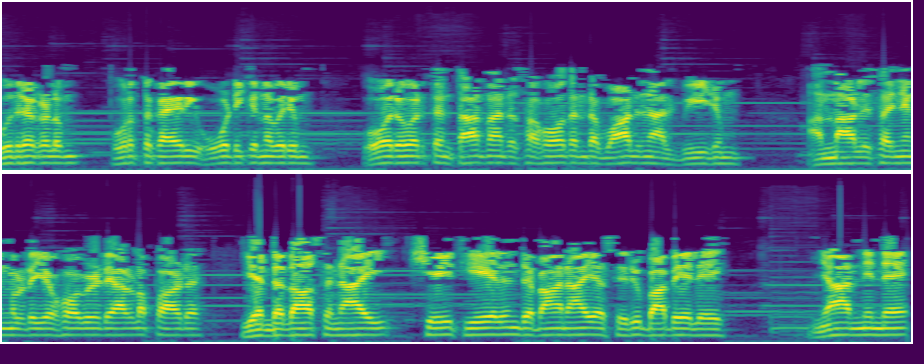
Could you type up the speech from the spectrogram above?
കുതിരകളും പുറത്തു കയറി ഓടിക്കുന്നവരും ഓരോരുത്തൻ താൻ തന്റെ സഹോദരന്റെ വാളിനാൽ വീഴും. അന്നാളിൽ സൈന്യങ്ങളുടെ യഹോവയുടെ അരുളപ്പാട് എന്റെ ദാസനായി ഷേത്തിയേലിന്റെ മകനായ സെരുബാബേലെ ഞാൻ നിന്നെ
